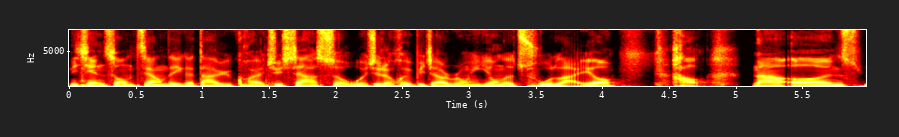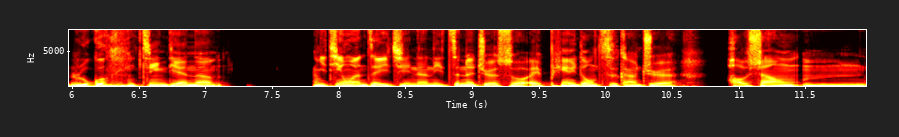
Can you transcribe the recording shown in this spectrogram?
你先从这样的一个大语块去下手，我觉得会比较容易用得出来哦。好，那呃，如果你今天呢，你听完这一集呢，你真的觉得说，哎，片语动词感觉好像嗯，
